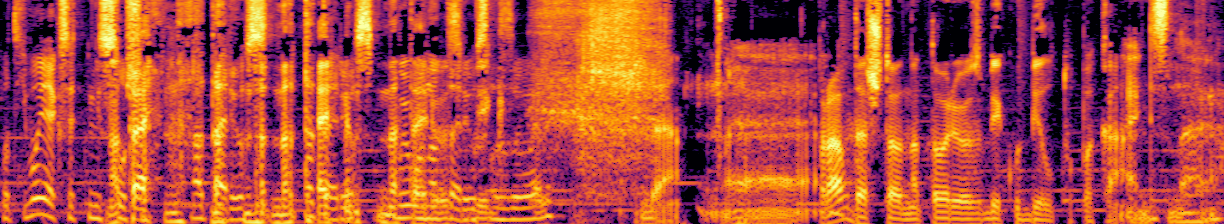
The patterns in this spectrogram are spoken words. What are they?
Вот его я, кстати, не слушал, нотариус. Нотариус. Мы его нотариус называли. Да. Э, Правда, что нотариус Биг убил тупака? Не знаю.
